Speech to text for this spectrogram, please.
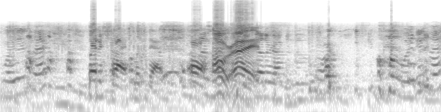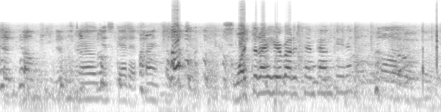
What did you say? Butterfly. Look at that. Oh, all right. What did you say? Ten pound penis. now just gotta find something. What did I hear about a ten pound penis? Uh,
